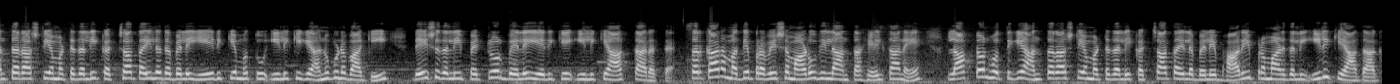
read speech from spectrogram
ಅಂತಾರಾಷ್ಟ್ರೀಯ ಮಟ್ಟದಲ್ಲಿ ಕಚ್ಚಾ ತೈಲದ ಬೆಲೆ ಏರಿಕೆ ಮತ್ತು ಅನುಗುಣವಾಗಿ ದೇಶದಲ್ಲಿ ಪೆಟ್ರೋಲ್ ಬೆಲೆ ಏರಿಕೆ ಇಳಿಕೆ ಆಗ್ತಾ ಇರತ್ತೆ. ಸರ್ಕಾರ ಮಧ್ಯ ಪ್ರವೇಶ ಮಾಡುವುದಿಲ್ಲ ಅಂತ ಹೇಳ್ತಾನೆ. ಲಾಕ್ಡೌನ್ ಹೊತ್ತಿಗೆ ಅಂತಾರಾಷ್ಟ್ರೀಯ ಮಟ್ಟದಲ್ಲಿ ಕಚ್ಚಾ ತೈಲ ಬೆಲೆ ಭಾರಿ ಪ್ರಮಾಣದಲ್ಲಿ ಇಳಿಕೆಯಾದಾಗ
